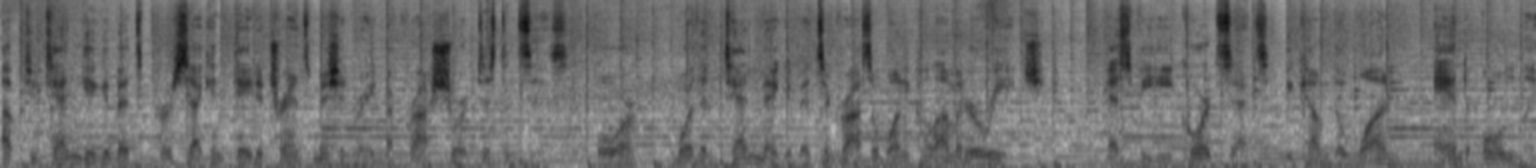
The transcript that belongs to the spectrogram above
up to 10 gigabits per second data transmission rate across short distances, or more than 10 megabits across a 1 kilometer reach. SPE cord sets become the one and only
